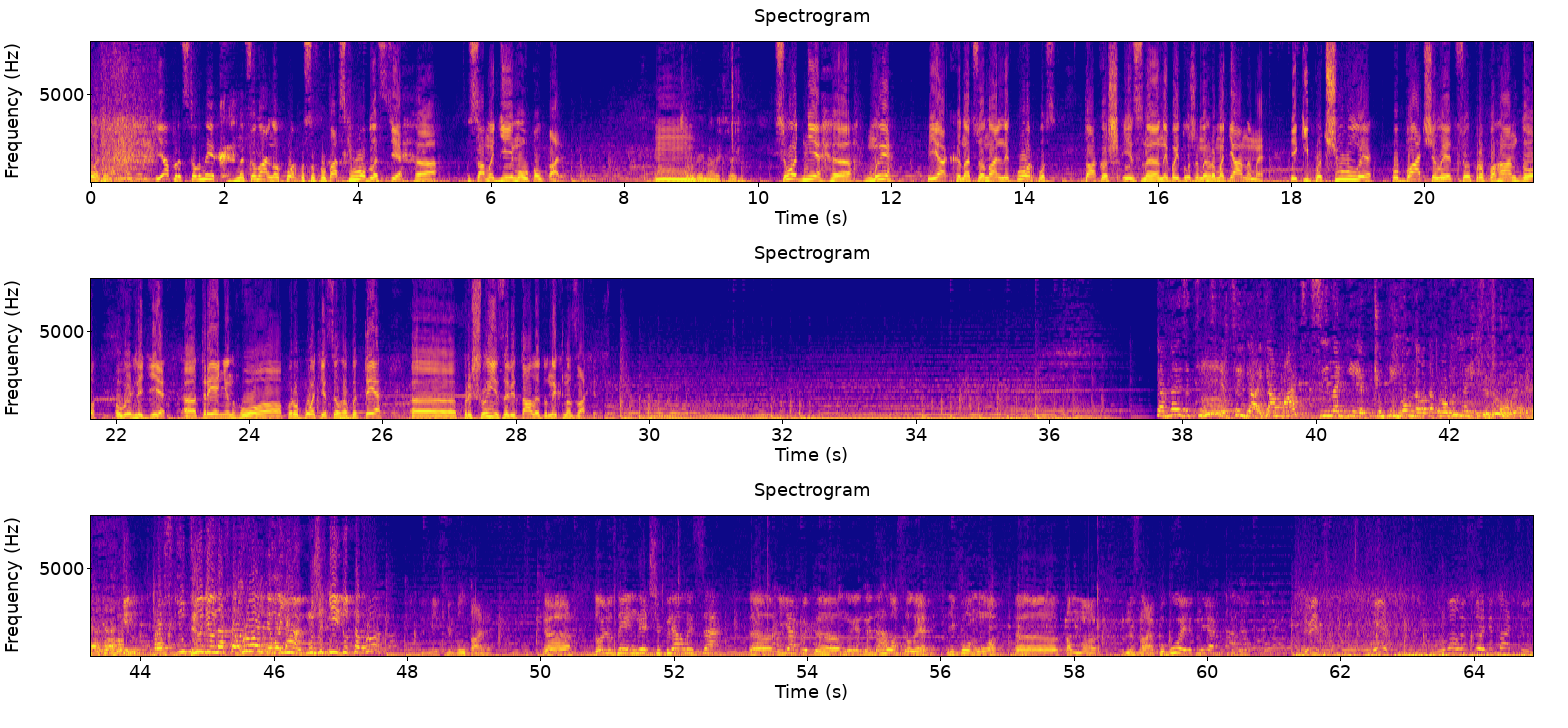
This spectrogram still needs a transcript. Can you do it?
Хто ти? Я представник національного корпусу в Полтавській області. Е, Саме діємо у Полтаві. Чим ви займалися сьогодні? Сьогодні е, ми, як національний корпус, також із е, небайдужими громадянами, які почули, побачили цю пропаганду у вигляді тренінгу по роботі з ЛГБТ, прийшли і завітали до них на захід. Одна из активистов, це я. Я мать сына гея, причем приемного, которого выгнали из дома. Простите. Люди у нас на фронте воюють, мужики йдуть на фронт. в місті Полтаві. Е, до людей не чіплялися, е, ніяких е, ми не наносили нікому е, там, е, не знаю, побоїв ніяких не. Дивіться, ми порвали всю агітацію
